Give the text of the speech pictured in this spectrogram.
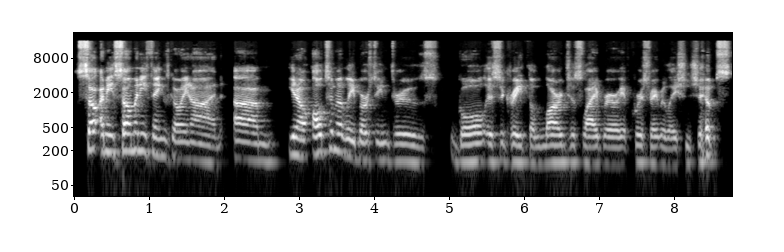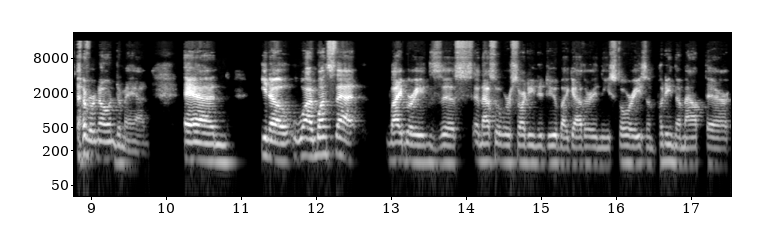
so i mean so many things going on. Um, you know ultimately bursting through's goal is to create the largest library of queer straight relationships ever known to man. And you know once that library exists and that's what we're starting to do by gathering these stories and putting them out there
